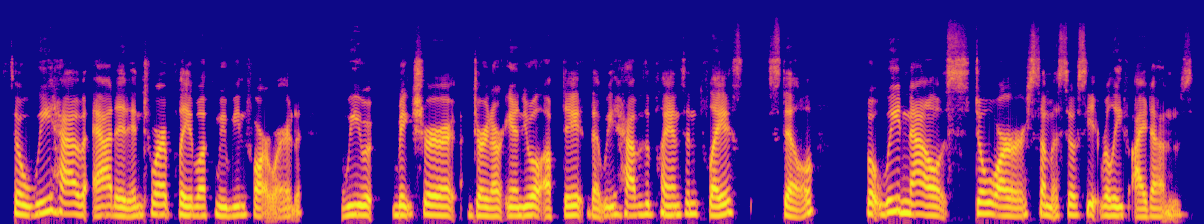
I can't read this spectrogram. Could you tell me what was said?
So, we have added into our playbook moving forward. We make sure during our annual update that we have the plans in place still, but we now store some associate relief items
